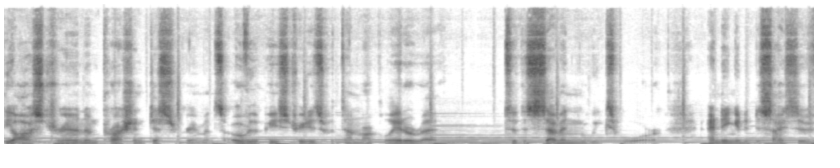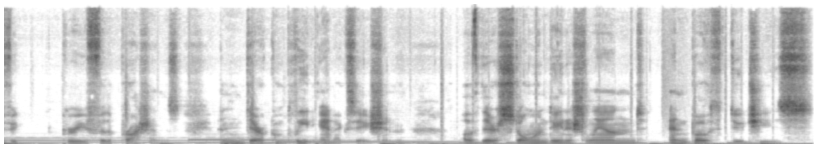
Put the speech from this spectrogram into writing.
The Austrian and Prussian disagreements over the peace treaties with Denmark later led to the Seven Weeks' War, ending in a decisive victory for the Prussians and their complete annexation of their stolen Danish land and both duchies.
